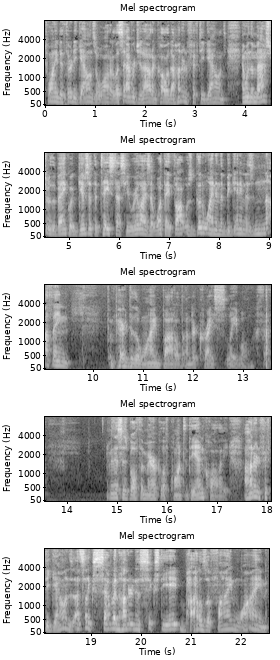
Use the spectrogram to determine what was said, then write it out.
20 to 30 gallons of water. Let's average it out and call it 150 gallons. And when the master of the banquet gives it the taste test, he realized that what they thought was good wine in the beginning is nothing compared to the wine bottled under Christ's label. Mean, this is both a miracle of quantity and quality. 150 gallons, that's like 768 bottles of fine wine.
